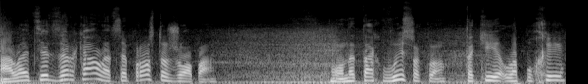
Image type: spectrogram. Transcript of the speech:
Але ці дзеркала це просто жопа. Вони так високо, такі лапухи.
